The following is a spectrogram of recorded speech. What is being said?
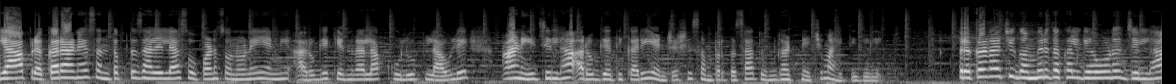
या प्रकाराने संतप्त झालेल्या सोपान सोनवणे यांनी आरोग्य केंद्राला कुलूप लावले आणि जिल्हा आरोग्य अधिकारी यांच्याशी संपर्क साधून घटनेची माहिती दिली. प्रकरणाची गंभीर दखल घेऊन जिल्हा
